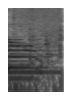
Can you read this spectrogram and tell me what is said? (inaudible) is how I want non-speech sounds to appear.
home.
